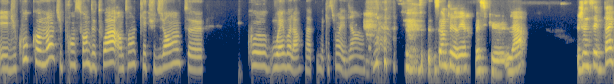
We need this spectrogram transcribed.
Et du coup, comment tu prends soin de toi en tant qu'étudiante euh, Ouais, voilà, ma, question est bien. ça me fait rire parce que là, je ne sais pas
